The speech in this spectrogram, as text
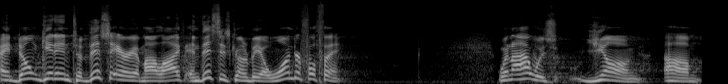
and don't get into this area of my life, and this is going to be a wonderful thing. When I was young, um,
